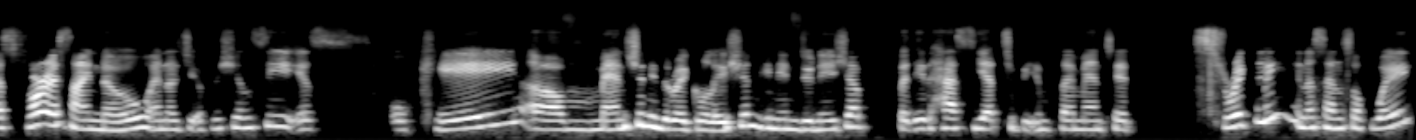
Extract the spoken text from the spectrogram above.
as far as I know, energy efficiency is okay um, mentioned in the regulation in Indonesia, but it has yet to be implemented strictly in a sense of way.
